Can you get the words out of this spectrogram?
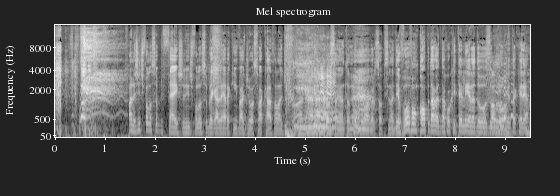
Olha, a gente falou sobre festa, a gente falou sobre a galera que invadiu a sua casa lá de van, né? Que acabou saindo entrando no bebeu agora sua piscina. Devolva um copo da, da coqueteleira do, do favor. Bruno que ele tá querendo.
